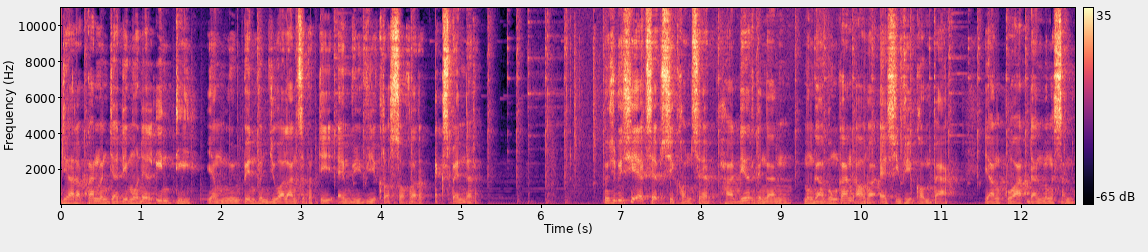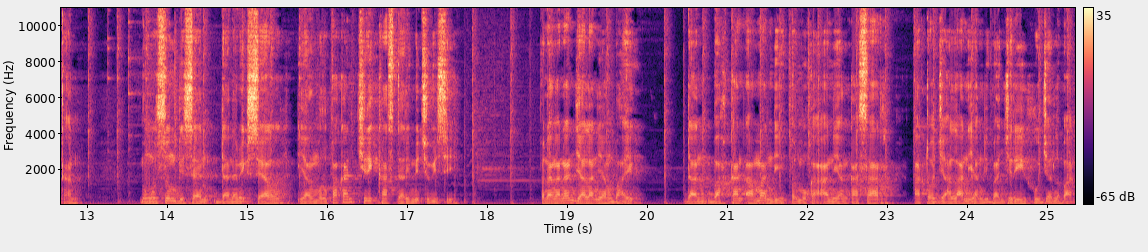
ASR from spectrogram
diharapkan menjadi model inti yang memimpin penjualan seperti MVV crossover Expander. Mitsubishi Excepsi Concept hadir dengan menggabungkan aura SUV compact yang kuat dan mengesankan, mengusung desain dynamic cell yang merupakan ciri khas dari Mitsubishi. Penanganan jalan yang baik dan bahkan aman di permukaan yang kasar atau jalan yang dibanjiri hujan lebat.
